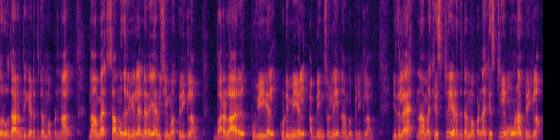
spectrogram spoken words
ஒரு உதாரணத்துக்கு எடுத்துட்டோம் அப்படின்னா நாம் சமூக அறிவியில் நிறைய விஷயமா பிரிக்கலாம். வரலாறு புவியியல் குடிமியல் அப்படின்னு சொல்லி நாம் பிரிக்கலாம். இதில் நாம் ஹிஸ்ட்ரி எடுத்துட்டோம் அப்படின்னா ஹிஸ்ட்ரியை மூணாக பிரிக்கலாம்.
